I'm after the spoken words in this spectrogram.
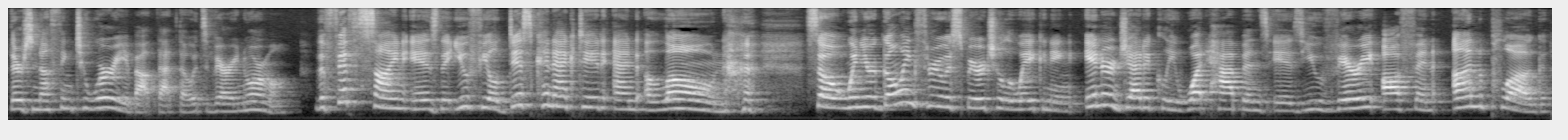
There's nothing to worry about that, though. It's very normal. The fifth sign is that you feel disconnected and alone. so, when you're going through a spiritual awakening, energetically, what happens is you very often unplug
